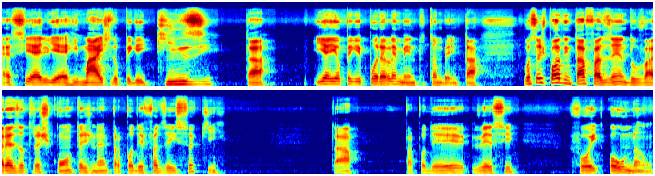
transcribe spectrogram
SLR+, eu peguei 15, tá? E aí eu peguei por elemento também, tá? Vocês podem estar tá fazendo várias outras contas, né, para poder fazer isso aqui, tá? Para poder ver se foi ou não.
